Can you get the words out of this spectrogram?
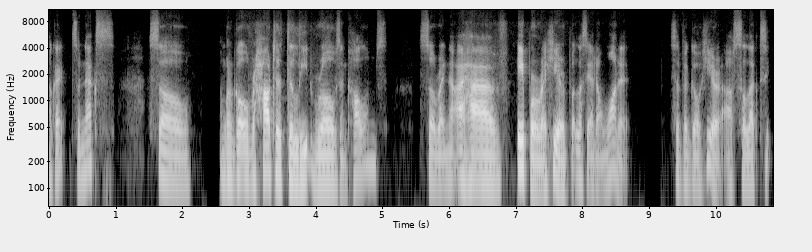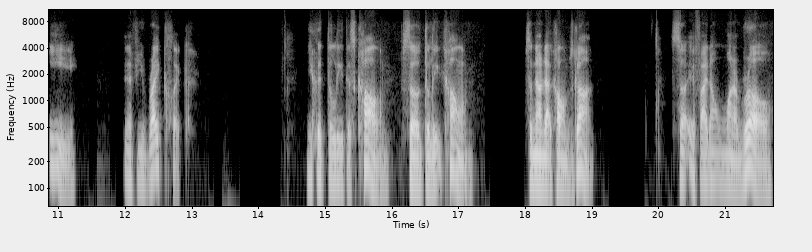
Okay, so next, so I'm gonna go over how to delete rows and columns. So right now I have April right here, but let's say I don't want it. So if I go here, I'll select E, and if you right click, you could delete this column. So delete column. So now that column's gone. So if I don't want a row,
